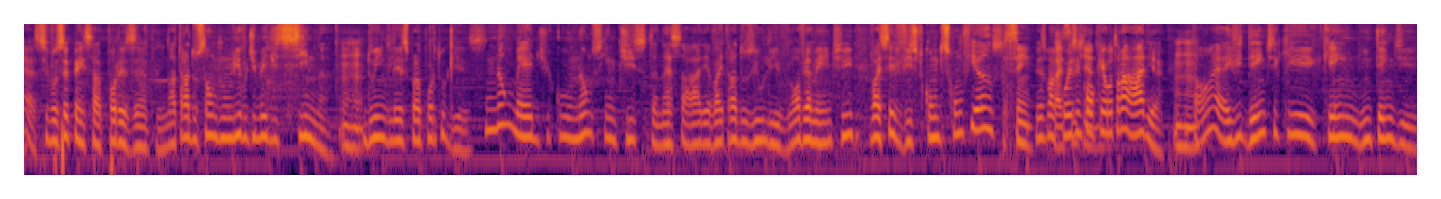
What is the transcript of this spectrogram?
É, se você pensar, por exemplo, na tradução de um livro de medicina do inglês para português, não médico, não cientista nessa área vai traduzir o livro. Obviamente, vai ser visto com desconfiança. Sim. Mesma coisa sentido. em qualquer outra área. Então é evidente que quem entende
